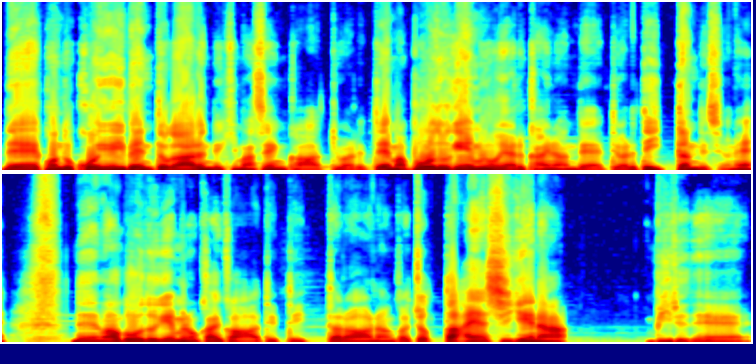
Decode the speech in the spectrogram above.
で、今度こういうイベントがあるんで来ませんかって言われて、まあボードゲームをやる会なんでって言われて行ったんですよね。で、まあボードゲームの会かって言って行ったら、なんかちょっと怪しげなビルで、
